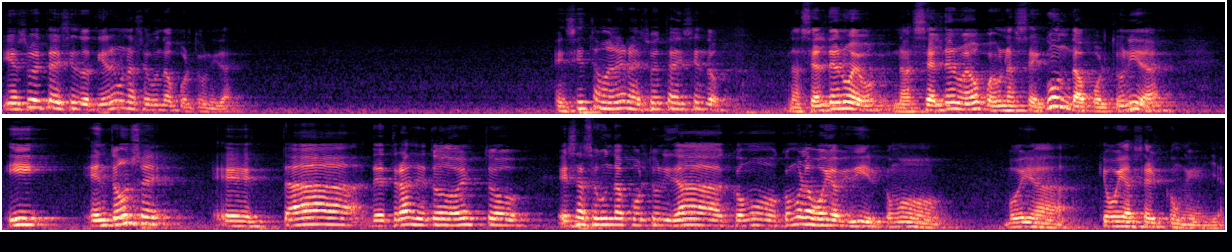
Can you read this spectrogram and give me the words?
Y Jesús está diciendo, tienen una segunda oportunidad. En cierta manera Jesús está diciendo, nacer de nuevo, nacer de nuevo, pues una segunda oportunidad. Y entonces está detrás de todo esto esa segunda oportunidad, ¿cómo, cómo la voy a vivir? ¿Cómo voy a, ¿Qué voy a hacer con ella?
